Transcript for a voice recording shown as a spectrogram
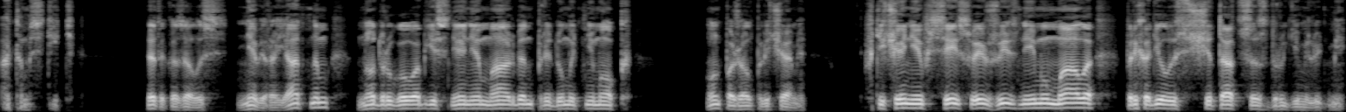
отомстить. Это казалось невероятным, но другого объяснения Мальбин придумать не мог. Он пожал плечами. В течение всей своей жизни ему мало приходилось считаться с другими людьми.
